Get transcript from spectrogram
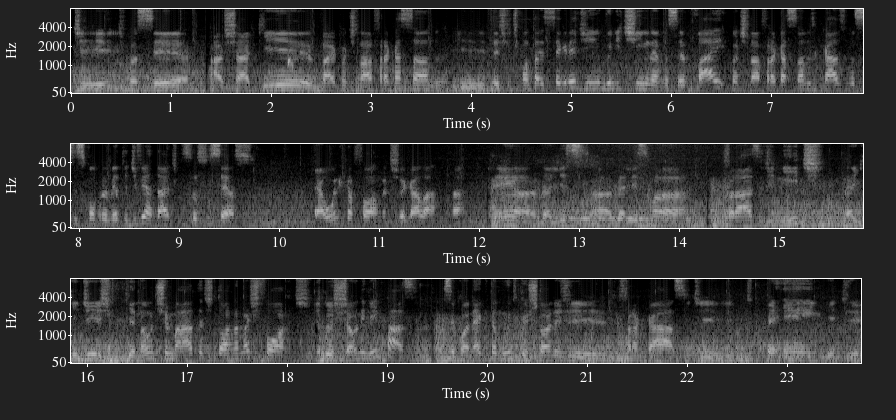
de, de, você achar que vai continuar fracassando. E deixa eu te contar esse segredinho bonitinho, né? Você vai continuar fracassando caso você se comprometa de verdade com o seu sucesso. É a única forma de chegar lá, tá? Tem a belíssima, a belíssima frase de Nietzsche né, que diz que não te mata te torna mais forte. E do chão ninguém passa. Você conecta muito com histórias de, de fracasso, de, de perrengue, de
